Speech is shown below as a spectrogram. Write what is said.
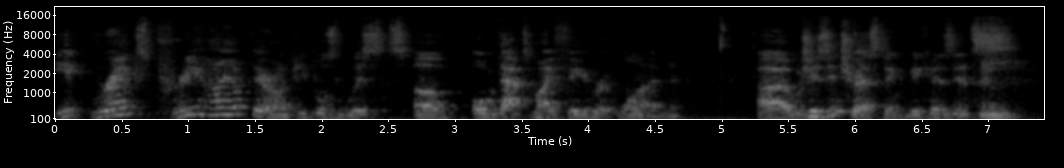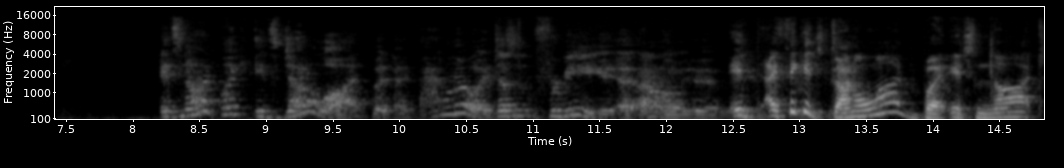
it ranks pretty high up there on people's lists of, "Oh, that's my favorite one," uh, which is interesting because it's. It's not like it's done a lot, but I, I don't know. It doesn't for me. uh, I don't know. uh, It, I think it's done a lot, but it's not.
